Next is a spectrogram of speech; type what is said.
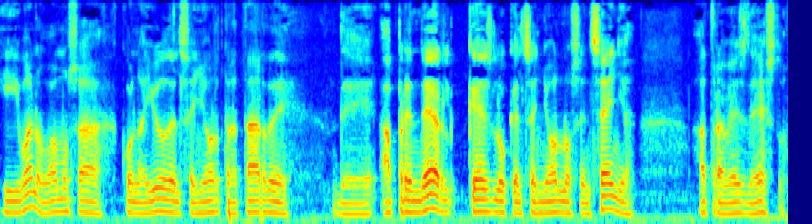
y bueno, vamos a, con la ayuda del Señor, tratar de, de aprender qué es lo que el Señor nos enseña a través de esto.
